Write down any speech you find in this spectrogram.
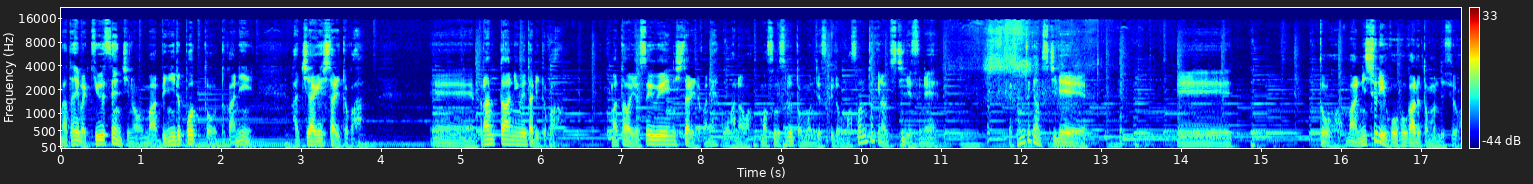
まあ、例えば9センチの、まあ、ビニールポットとかに鉢上げしたりとか、えー、プランターに植えたりとかまたは寄せ植えにしたりとかねお花は、まあ、そうすると思うんですけど、まあ、その時の土ですね。その時の土でえー、っとまあ2種類方法があると思うんですよ、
